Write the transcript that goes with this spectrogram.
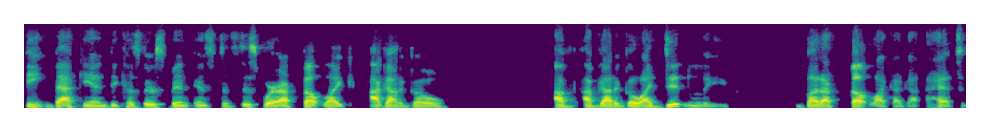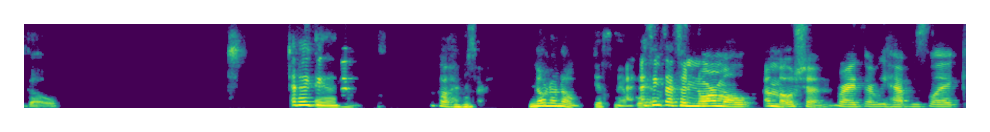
feet back in because there's been instances where I felt like I got to go. I've I've got to go. I didn't leave, but I felt like I got I had to go. And I think and, that, go ahead. Mm-hmm. Sorry. No, no, no. Yes, ma'am. I think that's a normal emotion, right? That we have is like,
